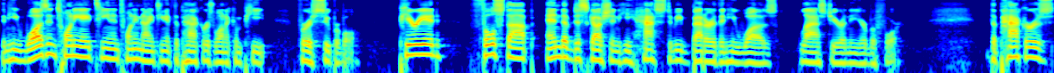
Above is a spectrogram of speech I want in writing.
than he was in 2018 and 2019 if the Packers want to compete for a Super Bowl. Period Full stop, end of discussion. He has to be better than he was last year and the year before. The Packers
